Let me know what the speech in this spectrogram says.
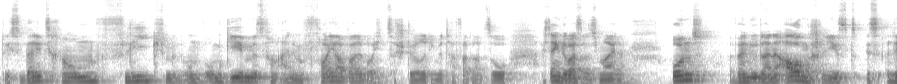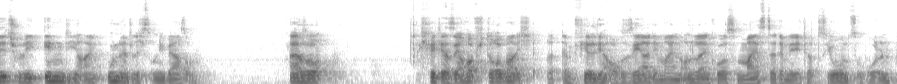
durchs Weltraum fliegt und umgeben ist von einem Feuerball. Boah, ich zerstöre die Metapher gerade so. Ich denke, du weißt, was ich meine. Und wenn du deine Augen schließt, ist literally in dir ein unendliches Universum. Also, ich rede ja sehr häufig darüber. Ich empfehle dir auch sehr, dir meinen Online-Kurs Meister der Meditation zu holen.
